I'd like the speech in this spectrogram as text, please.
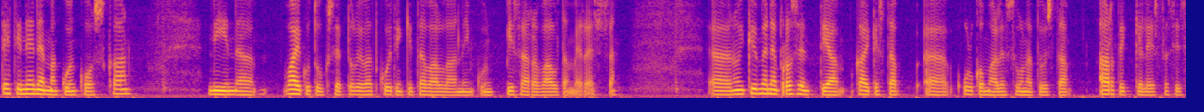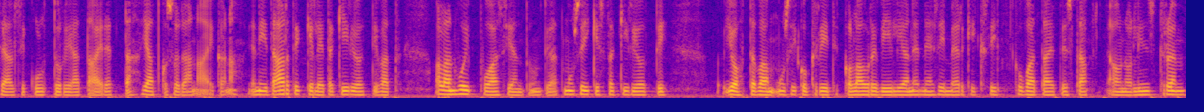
tehtiin enemmän kuin koskaan – niin vaikutukset olivat kuitenkin tavallaan niin kuin pisara valtameressä. Noin 10 prosenttia kaikista ulkomaille suunnatuista artikkeleista sisälsi kulttuuria ja taidetta jatkosodan aikana. Ja niitä artikkeleita kirjoittivat alan huippuasiantuntijat. Musiikista kirjoitti johtava musiikkokriitikko Lauri Viljanen esimerkiksi, kuvataiteesta Auno Lindström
